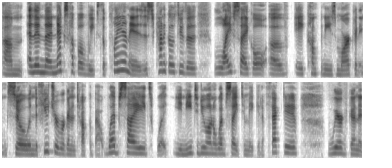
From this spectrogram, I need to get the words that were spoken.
Um, and then the next couple of weeks, the plan is is to kind of go through the life cycle of a company's marketing. So in the future, we're going to talk about websites, what you need to do on a website to make it effective. We're going to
